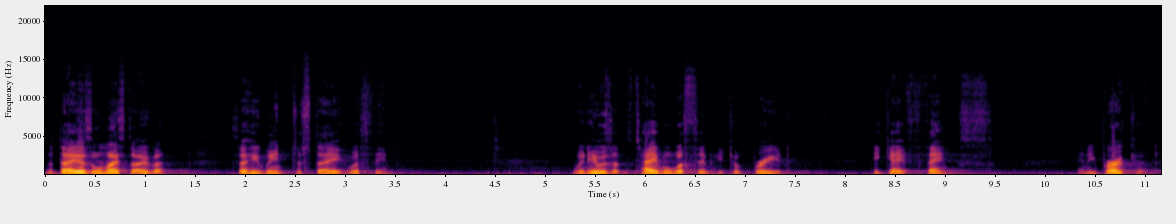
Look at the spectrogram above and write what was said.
The day is almost over. So he went to stay with them. When he was at the table with them, he took bread. He gave thanks, and he broke it,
